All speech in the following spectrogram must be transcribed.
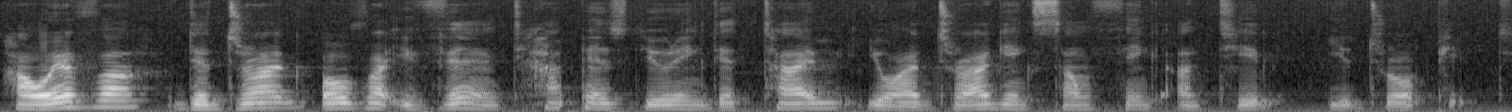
However, the drag over event happens during the time you are dragging something until you drop it.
